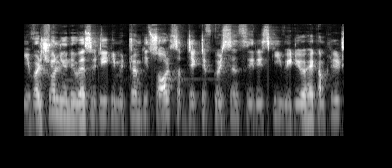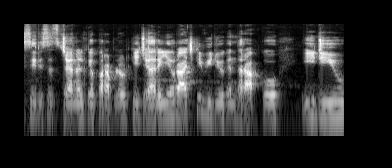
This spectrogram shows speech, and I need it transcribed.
ये वर्चुअल यूनिवर्सिटी की मिट्रम की सॉल्व सब्जेक्टिव क्वेश्चन सीरीज़ की वीडियो है। कंप्लीट सीरीज़ इस चैनल के ऊपर अपलोड की जा रही है और आज की वीडियो के अंदर आपको E D U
